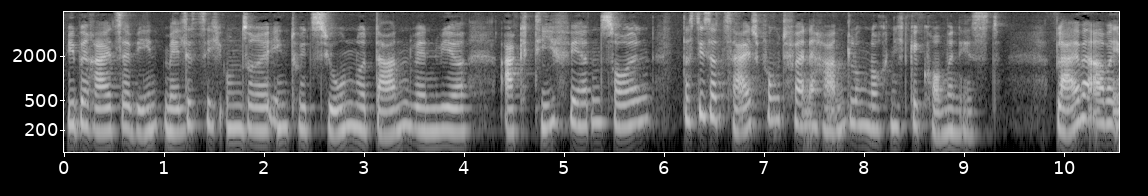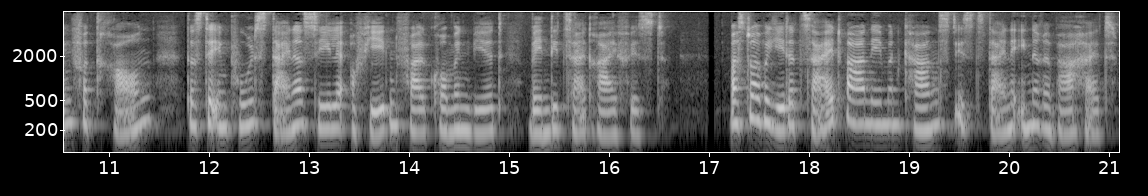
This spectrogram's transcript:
wie bereits erwähnt, meldet sich unsere Intuition nur dann, wenn wir aktiv werden sollen, dass dieser Zeitpunkt für eine Handlung noch nicht gekommen ist. Bleibe aber im Vertrauen, dass der Impuls deiner Seele auf jeden Fall kommen wird, wenn die Zeit reif ist. Was du aber jederzeit wahrnehmen kannst, ist deine innere Wahrheit.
